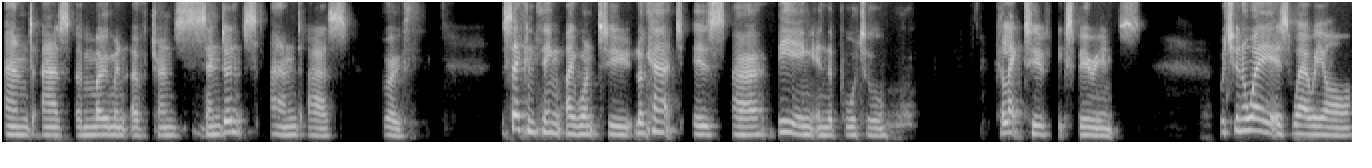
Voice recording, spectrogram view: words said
and as a moment of transcendence, and as growth. The second thing I want to look at is uh, being in the portal, collective experience, which in a way is where we are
